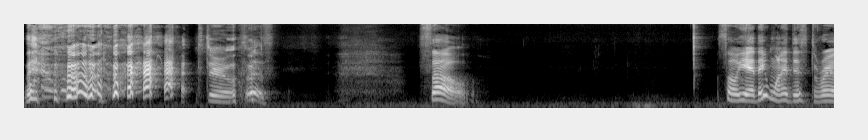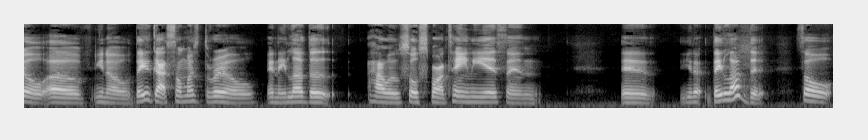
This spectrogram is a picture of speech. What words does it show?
It's True. So, so yeah, they wanted this thrill of you know they got so much thrill and they loved the how it was so spontaneous and and you know they loved it. So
